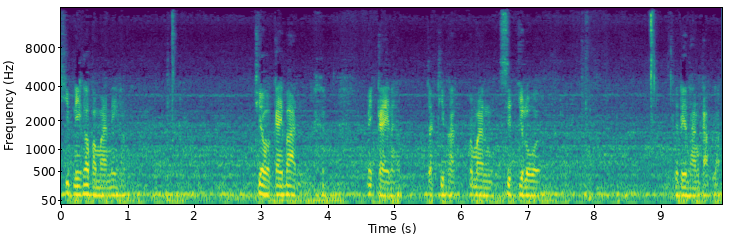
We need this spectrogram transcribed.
คลิปนี้ก็ประมาณนี้ครับ เที่ยวใกล้บ้าน ไม่ไกลนะครับ จากที่พักประมาณสิบกิโลจะเดินทางกลับแล้ว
